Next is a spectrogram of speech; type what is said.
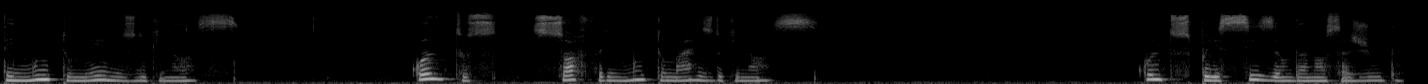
têm muito menos do que nós? Quantos sofrem muito mais do que nós? Quantos precisam da nossa ajuda?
